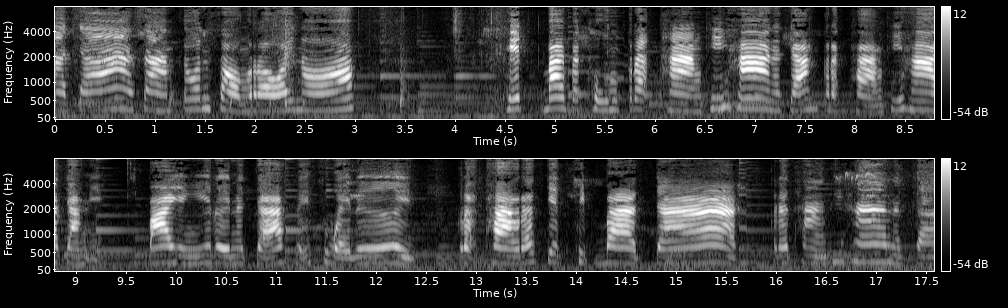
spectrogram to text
าทจ้าสามต้นสองร้อยเนาะเพชรบ้านปทุมกระถางที่ห้านะจ๊ะกระถางที่ห้าจ้ะนี่ป้ายอย่างนี้เลยนะจ๊ะสวยๆเลย กระถางละเจ็ดสิบบาทจ้า กระถางที่ห้านะจ๊ะ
